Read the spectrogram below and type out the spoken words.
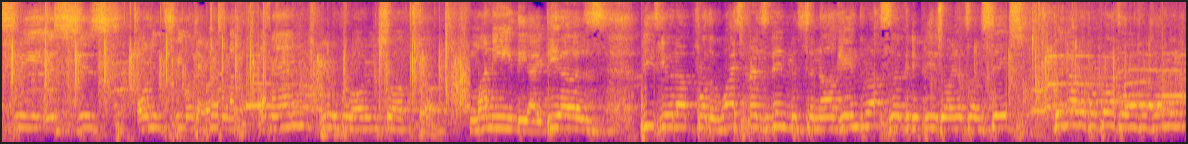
industry is just on its feet. A man, beautiful orange shorts. Money, the ideas. Please give it up for the Vice President, Mr. Nagendra. Sir, could you please join us on stage? Big round of applause, ladies and gentlemen.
